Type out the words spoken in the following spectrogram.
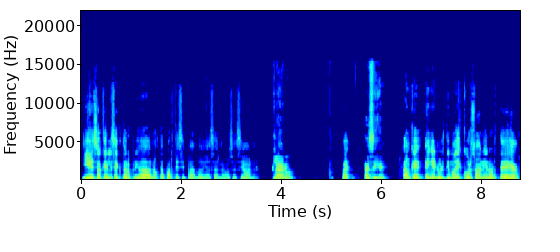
Y eso que el sector privado no está participando en esas negociaciones. Claro. Pues. Así es. Aunque en el último discurso de Daniel Ortega,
